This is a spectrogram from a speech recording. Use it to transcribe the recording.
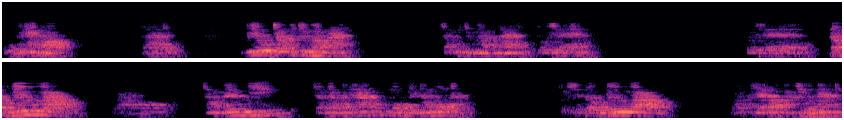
của cái hàng họ, đấy. Ví dụ trong cái trường hợp này trong cái trường hợp này tôi sẽ tôi sẽ đầu tư vào vào trong cái quý trong trong cái tháng một đến tháng 1 này tôi sẽ đầu tư vào vào giai đoạn tăng trưởng này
